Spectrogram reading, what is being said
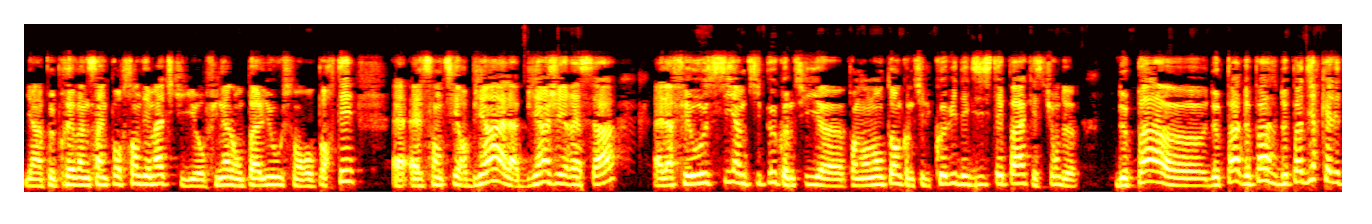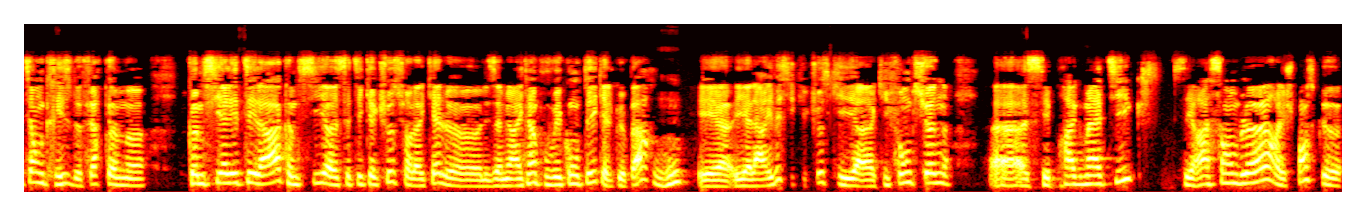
il y a à peu près 25% des matchs qui, au final, n'ont pas lieu ou sont reportés, elle, s'en tire bien, elle a bien géré ça. Elle a fait aussi un petit peu comme si, euh, pendant longtemps, comme si le Covid n'existait pas, question de de pas euh, de pas de pas de pas dire qu'elle était en crise, de faire comme comme si elle était là, comme si c'était quelque chose sur laquelle les Américains pouvaient compter quelque part. Mmh et, et à l'arrivée, c'est quelque chose qui qui fonctionne. Euh, c'est pragmatique, c'est rassembleur, et je pense que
